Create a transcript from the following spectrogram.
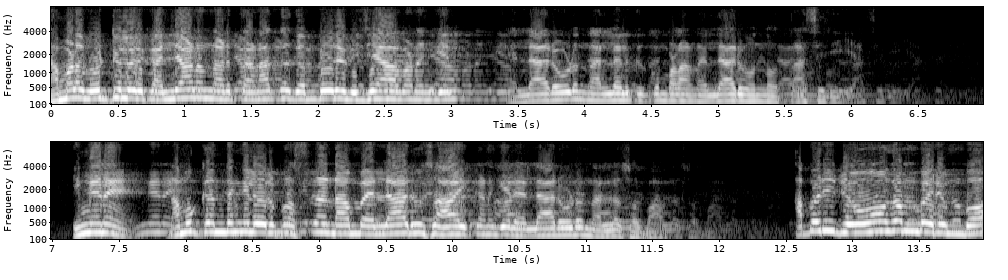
നമ്മളെ വീട്ടിലൊരു കല്യാണം നടത്തണം അത് ഗംഭീര വിജയമാവണമെങ്കിൽ എല്ലാരോടും നല്ല നിൽക്കുമ്പോഴാണ് എല്ലാരും ഒന്ന് ഒത്താശ ചെയ്യുക. ഇങ്ങനെ നമുക്ക് എന്തെങ്കിലും ഒരു പ്രശ്നം ഉണ്ടാകുമ്പോ എല്ലാരും സഹായിക്കണമെങ്കിൽ എല്ലാരോടും നല്ല സ്വഭാവം. അപ്പൊ ഒരു രോഗം വരുമ്പോ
